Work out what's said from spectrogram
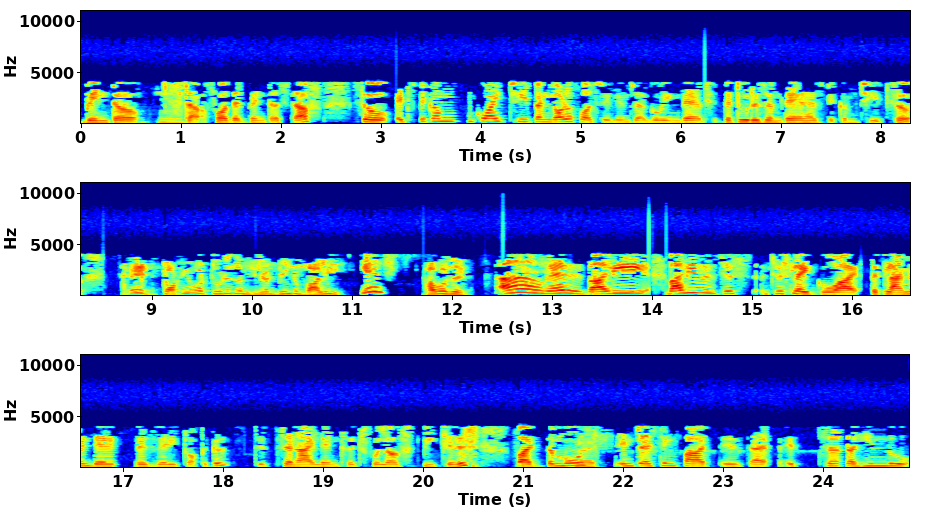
winter mm. stuff, for that winter stuff. So it's become quite cheap and a lot of Australians are going there. The tourism there has become cheap. So Hey, talking about tourism, you had been to Bali. Yes. How was it? Ah, well, Bali, Bali was just, just like Goa. The climate there is very tropical. It's an island, so it's full of beaches. But the most right. interesting part is that it's a Hindu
